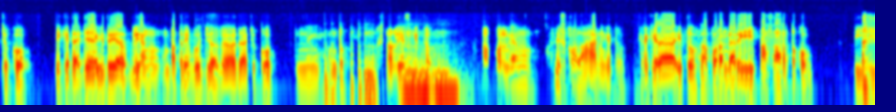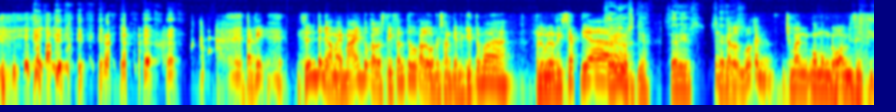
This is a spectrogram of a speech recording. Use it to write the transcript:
cukup dikit aja gitu ya beli yang 4000 juga udah cukup nih untuk nulis gitu ataupun yang di sekolahan gitu. Kira-kira itu laporan dari pasar toko di kota. Tapi kita kita nggak main-main tuh kalau Steven tuh kalau urusan kayak begitu mah bener-bener riset dia. Serius dia, serius. serius. Kalau gue kan cuman ngomong doang di sini.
